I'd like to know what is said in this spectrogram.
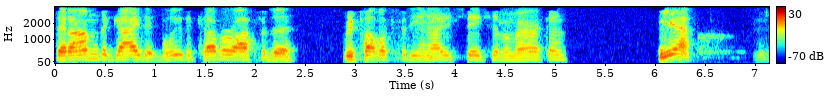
that i'm the guy that blew the cover off of the republic for the united states of america Yeah.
